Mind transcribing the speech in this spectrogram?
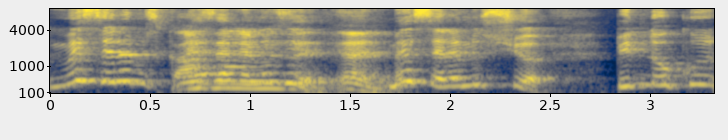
meselemiz kahvehane değil. Meselemizi yani Meselemiz şu. 19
